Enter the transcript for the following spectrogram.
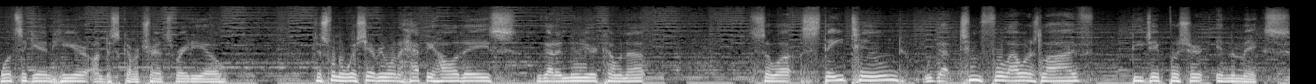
Once again, here on Discover Trance Radio. Just want to wish everyone a happy holidays. We got a new year coming up. So uh, stay tuned. We got two full hours live. DJ Pusher in the mix.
